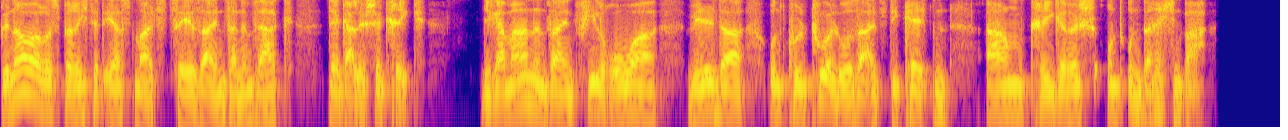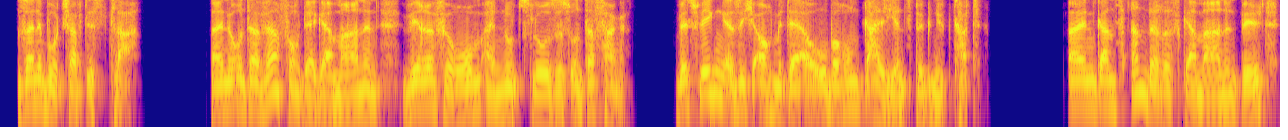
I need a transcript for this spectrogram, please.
Genaueres berichtet erstmals Caesar in seinem Werk Der Gallische Krieg. Die Germanen seien viel roher, wilder und kulturloser als die Kelten, arm, kriegerisch und unberechenbar. Seine Botschaft ist klar. Eine Unterwerfung der Germanen wäre für Rom ein nutzloses Unterfangen, weswegen er sich auch mit der Eroberung Galliens begnügt hat. Ein ganz anderes Germanenbild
